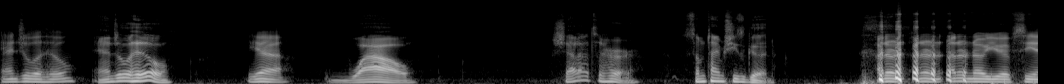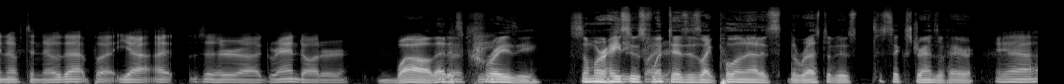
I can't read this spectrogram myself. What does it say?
Angela Hill. Angela Hill. Yeah. Wow. Shout out to her. Sometimes she's good. I don't I don't I don't know UFC enough to know that, but yeah, I her uh, granddaughter. Wow, that is UFC. crazy. Somewhere Jesus. Fuentes is like pulling out his the rest of his six strands of hair. Yeah.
